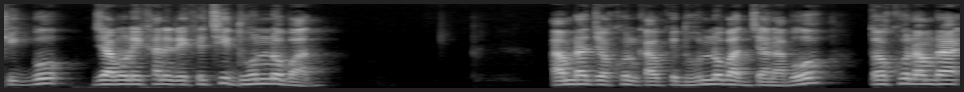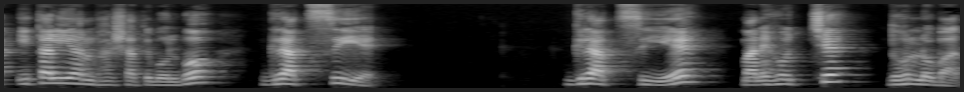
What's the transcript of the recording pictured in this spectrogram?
শিখব, যেমন এখানে রেখেছি ধন্যবাদ। আমরা যখন কাউকে ধন্যবাদ জানাব, তখন আমরা ইতালিয়ান ভাষাতে বলব গ্রাৎসিয়ে। গ্রাৎসিয়ে মানে হচ্ছে ধন্যবাদ।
